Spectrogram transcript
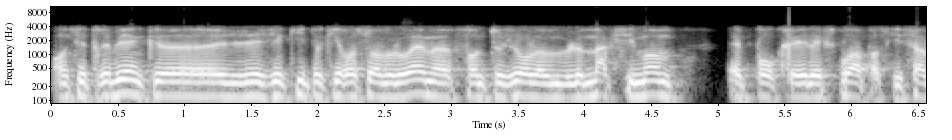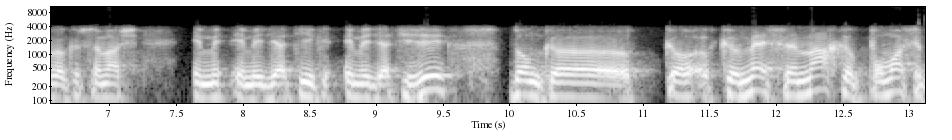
on sait très bien que les équipes qui reçoivent l'OM font toujours le, le maximum pour créer l'exploit parce qu'ils savent que ce match est, mé- est médiatique et médiatisé. Donc euh, que, que Metz marque, pour moi, c'est-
